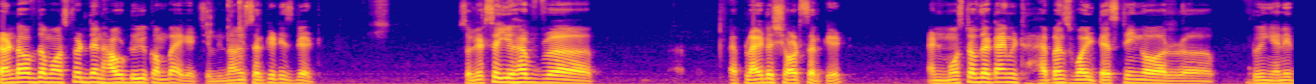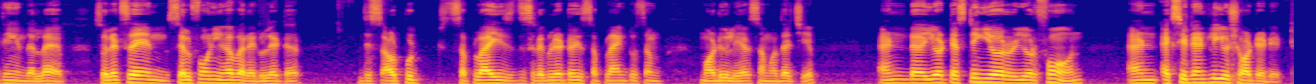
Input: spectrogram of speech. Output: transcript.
turned off the MOSFET then how do you come back actually now your circuit is dead. So, let us say you have uh, applied a short circuit and most of the time it happens while testing or uh, doing anything in the lab. So, let us say in cell phone you have a regulator this output supplies this regulator is supplying to some module here some other chip and uh, you are testing your your phone and accidentally you shorted it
